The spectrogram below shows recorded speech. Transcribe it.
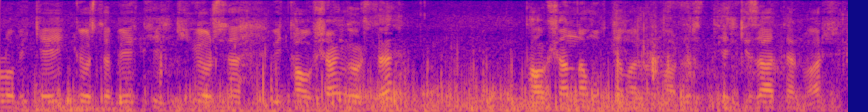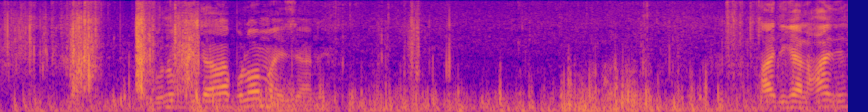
Ee, bu Arlo bir geyik görse, bir tilki görse, bir tavşan görse tavşan da muhtemelen vardır. Tilki zaten var. Bunu bir daha bulamayız yani. Hadi gel hadi.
